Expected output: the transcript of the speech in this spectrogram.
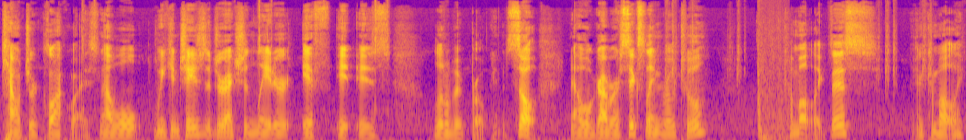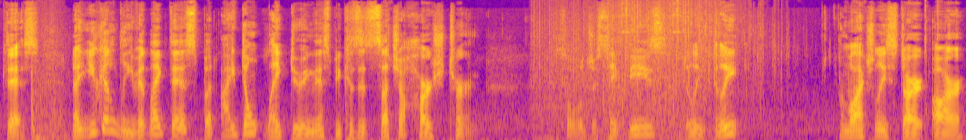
counterclockwise. Now we'll we can change the direction later if it is a little bit broken. So now we'll grab our six lane road tool, come out like this, and come out like this. Now you can leave it like this, but I don't like doing this because it's such a harsh turn. So we'll just take these, delete, delete, and we'll actually start our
